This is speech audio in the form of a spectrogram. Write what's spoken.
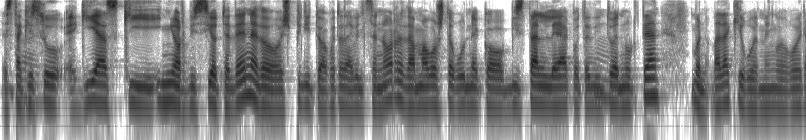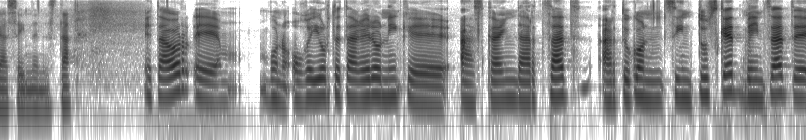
ez dakizu egiazki inor biziote den edo espirituak ote dabiltzen hor edo 15 eguneko biztanleak ote dituen urtean, bueno, badakigu hemengo egoera zein den, ezta. Eta hor, e, bueno, hogei urte eta gero nik e, azkain dartzat hartuko zintuzket, behintzat e,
